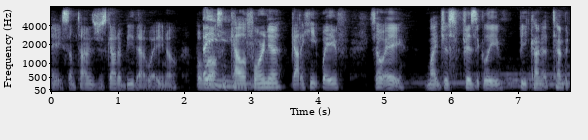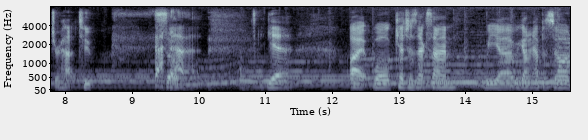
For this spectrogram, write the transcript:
hey, sometimes it's just got to be that way, you know. But we're also in California, got a heat wave. So, A, might just physically be kind of temperature hot too. So- Yeah. All right, well, catch us next time. We uh, we got an episode.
